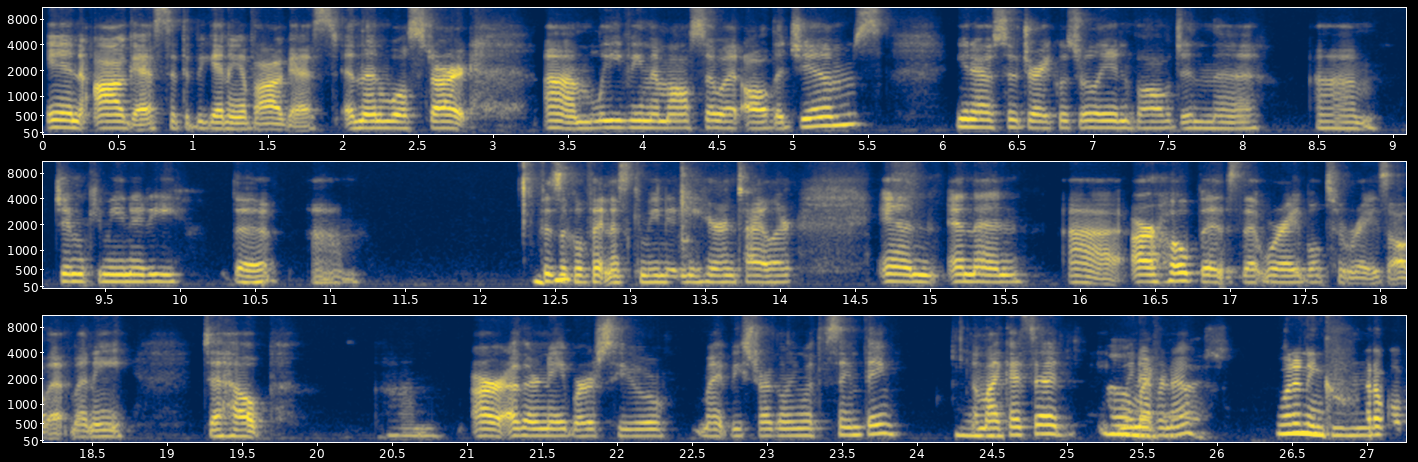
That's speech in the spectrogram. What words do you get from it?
in August, at the beginning of August. And then we'll start um, leaving them also at all the gyms. You know, so Drake was really involved in the um, gym community, the um, physical fitness community here in Tyler. And and then uh, our hope is that we're able to raise all that money to help um, our other neighbors who might be struggling with the same thing. Yeah. And like I said, Oh we never know. What an incredible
